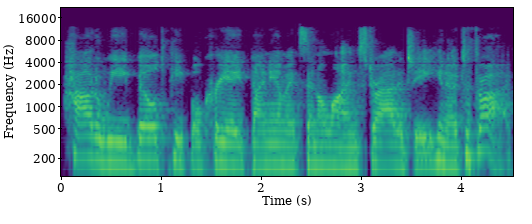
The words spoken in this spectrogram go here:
how do we build people, create dynamics, and align strategy, you know, to thrive.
